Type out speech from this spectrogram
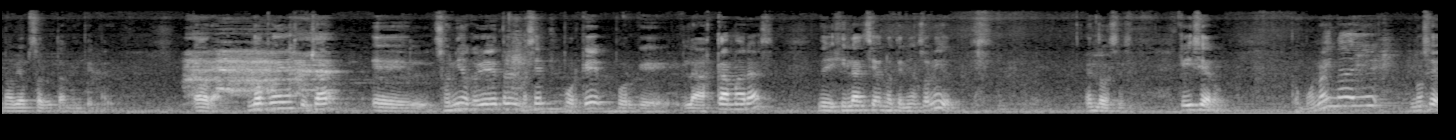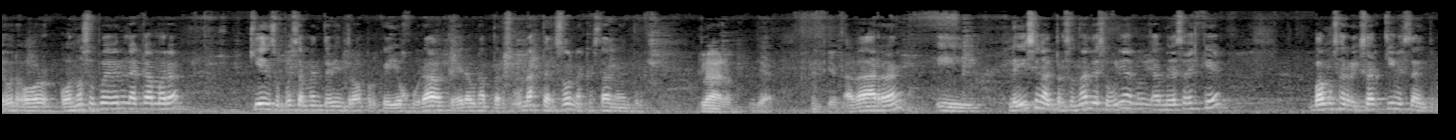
No había absolutamente nadie. Ahora, no pueden escuchar el sonido que había dentro del almacén. ¿Por qué? Porque las cámaras de vigilancia no tenían sonido. Entonces, ¿qué hicieron? Como no hay nadie, no sé, o, o- o no se puede ver en la cámara quién supuestamente había entrado, porque ellos juraban que eran una perso- unas personas que estaban adentro. Claro. Ya. Entiendo. Agarran y le dicen al personal de seguridad, ¿no? Ya, mira, ¿sabes qué? Vamos a revisar quién está dentro.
